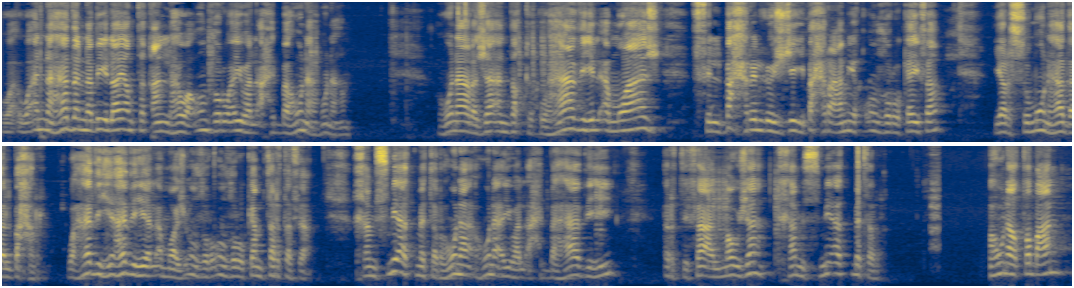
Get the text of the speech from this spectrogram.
وأن هذا النبي لا ينطق عن الهوى. انظروا أيها الأحبة هنا هنا هنا رجاء دققوا هذه الأمواج في البحر اللجي بحر عميق. انظروا كيف يرسمون هذا البحر. وهذه هذه هي الأمواج. انظروا انظروا كم ترتفع. 500 متر. هنا هنا أيها الأحبة. هذه ارتفاع الموجة 500 متر. هنا طبعا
